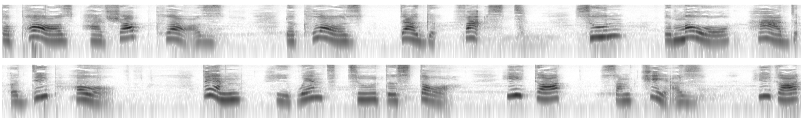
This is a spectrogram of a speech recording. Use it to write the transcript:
The paws had sharp claws. The claws dug fast. Soon the mower had a deep hole. Then he went to the store. He got some chairs he got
